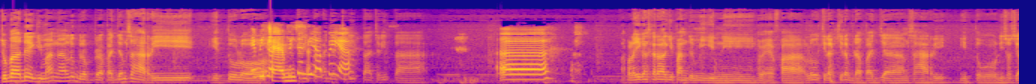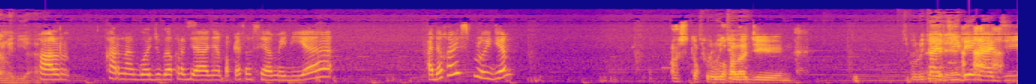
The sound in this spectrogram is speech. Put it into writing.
Coba deh gimana lu berapa, berapa jam sehari itu loh. Eh bisa Kayak kan bisa di HP ya? Cerita cerita. Eh, Apalagi kan sekarang lagi pandemi gini, WFH. Lu kira-kira berapa jam sehari gitu di sosial media? kar karena gue juga kerjanya pakai sosial media, ada kali 10 jam. Astagfirullahaladzim. 10 jam Ngaji deh. deh, ngaji,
